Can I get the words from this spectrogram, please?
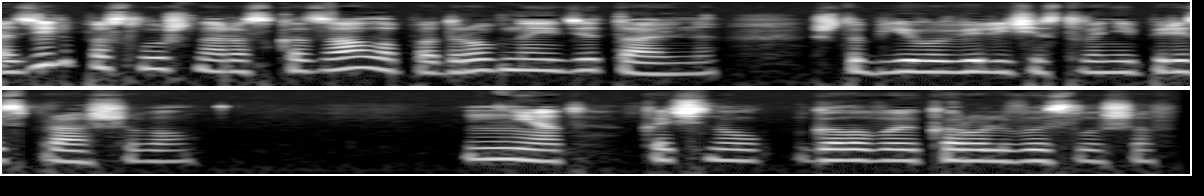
Азиль послушно рассказала подробно и детально, чтобы его величество не переспрашивал. «Нет», — качнул головой король, выслушав,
